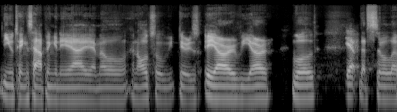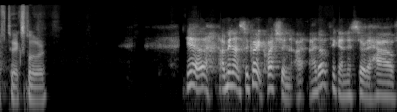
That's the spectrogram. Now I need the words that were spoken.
new things happening in AI, ML, and also there's AR, VR world. Yep. That's still left to explore. Yeah, I mean that's a great question. I, I don't think I necessarily have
